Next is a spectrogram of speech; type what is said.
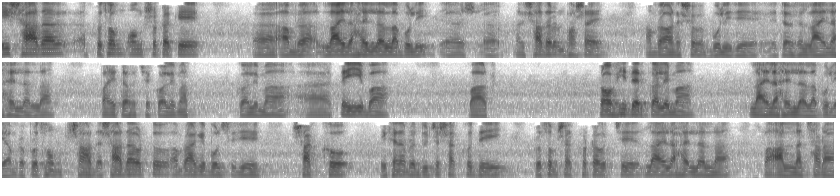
এই শাহাদার প্রথম অংশটাকে আমরা লাইলাহাল্লাহ বলি। মানে সাধারণ ভাষায় আমরা অনেক সময় বলি যে এটা হচ্ছে লাইলাহাল্লাহ বা এটা হচ্ছে কলিমা কলিমা তেইবা বা তহিদের কলিমা লাইলাহাল্লাহ বলি আমরা প্রথম সাদা সাদা অর্থ আমরা আগে বলছি যে সাক্ষ্য, এখানে আমরা দুটো সাক্ষ্য দেই। প্রথম সাক্ষ্যটা হচ্ছে লাইলাহাল্লাহ বা আল্লাহ ছাড়া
